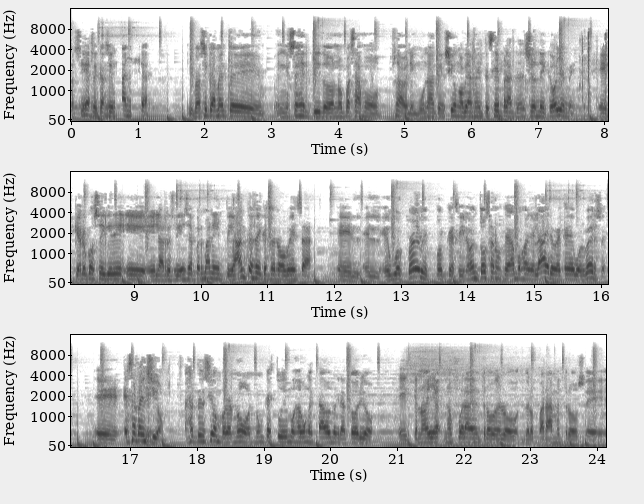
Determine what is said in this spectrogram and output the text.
así, hace casi un año ya. Y básicamente, en ese sentido, no pasamos, ¿sabes? Ninguna atención. Obviamente, siempre la atención de que, óyeme, eh, quiero conseguir eh, la residencia permanente antes de que se nos vence el, el, el, work permit, porque si no, entonces nos quedamos en el aire, hay que devolverse. Eh, esa tensión, sí. esa tensión, pero no, nunca estuvimos en un estado migratorio eh, que no, haya, no fuera dentro de, lo, de los parámetros eh,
